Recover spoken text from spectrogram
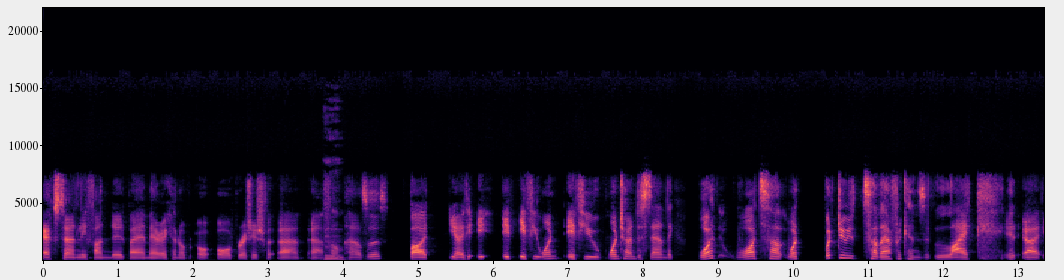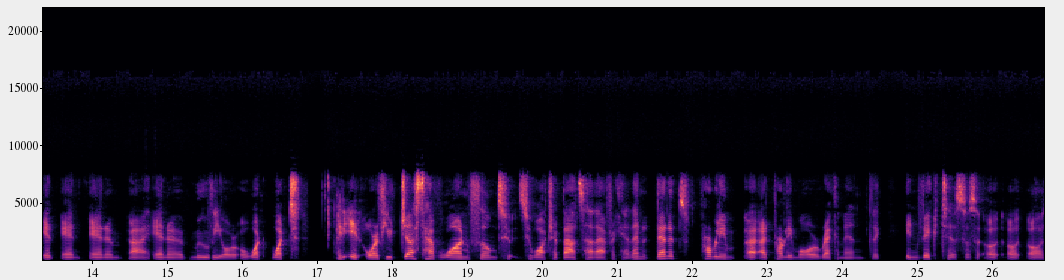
externally funded by American or, or, or British uh, uh, mm. film houses. But you know, if, if if you want if you want to understand like what what's what what do South Africans like in uh, in in a, uh, in a movie, or, or what what, it, or if you just have one film to, to watch about South Africa, then then it's probably uh, I'd probably more recommend the Invictus or or or,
